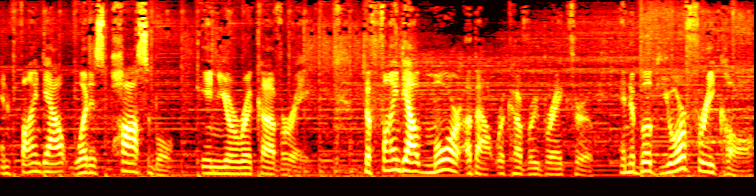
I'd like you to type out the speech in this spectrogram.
and find out what is possible in your recovery. To find out more about Recovery Breakthrough and to book your free call,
